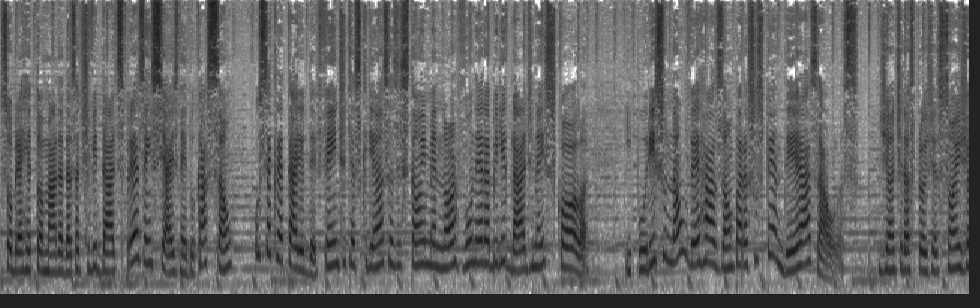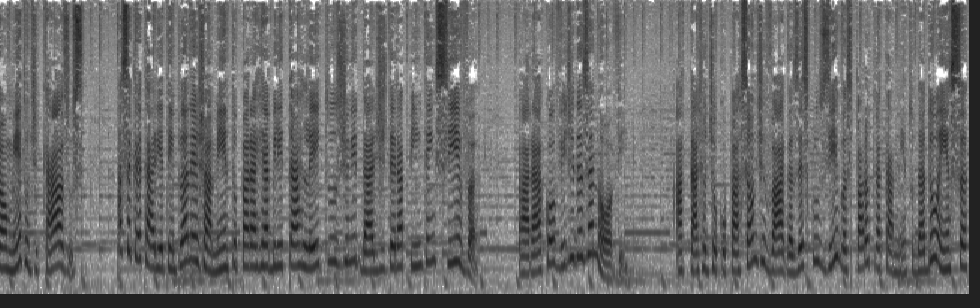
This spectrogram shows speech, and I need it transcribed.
Sobre a retomada das atividades presenciais na educação, o secretário defende que as crianças estão em menor vulnerabilidade na escola e por isso não vê razão para suspender as aulas. Diante das projeções de aumento de casos, a secretaria tem planejamento para reabilitar leitos de unidade de terapia intensiva para a Covid-19. A taxa de ocupação de vagas exclusivas para o tratamento da doença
